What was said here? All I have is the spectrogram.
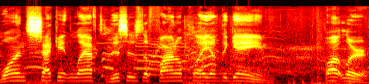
One second left. This is the final play of the game. Butler.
